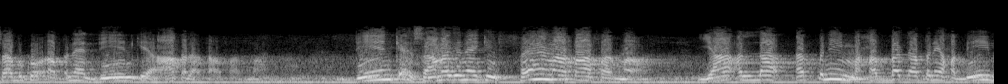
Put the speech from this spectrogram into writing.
سب کو اپنے دین کے عقل عطا فرما۔ دین کے سمجھنے کی فہم عطا فرما۔ یا اللہ اپنی محبت، اپنے حبیب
